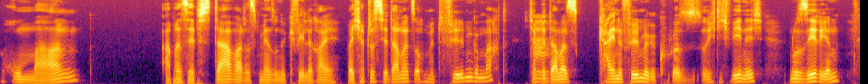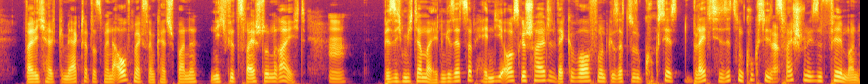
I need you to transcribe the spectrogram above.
Roman, aber selbst da war das mehr so eine Quälerei, weil ich habe das ja damals auch mit Filmen gemacht. Ich habe ja Mhm. damals keine Filme geguckt, also richtig wenig, nur Serien, weil ich halt gemerkt habe, dass meine Aufmerksamkeitsspanne nicht für zwei Stunden reicht. hm. Bis ich mich da mal hingesetzt habe, Handy ausgeschaltet, weggeworfen und gesagt, so, du guckst jetzt, du bleibst hier sitzen und guckst dir Ja. zwei Stunden diesen Film an.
